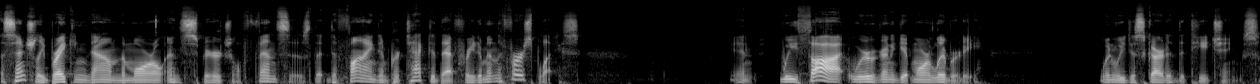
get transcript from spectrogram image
essentially breaking down the moral and spiritual fences that defined and protected that freedom in the first place. And we thought we were going to get more liberty when we discarded the teachings,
